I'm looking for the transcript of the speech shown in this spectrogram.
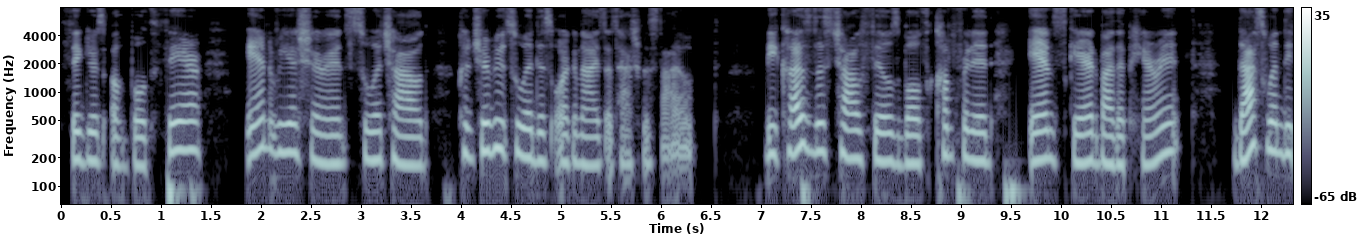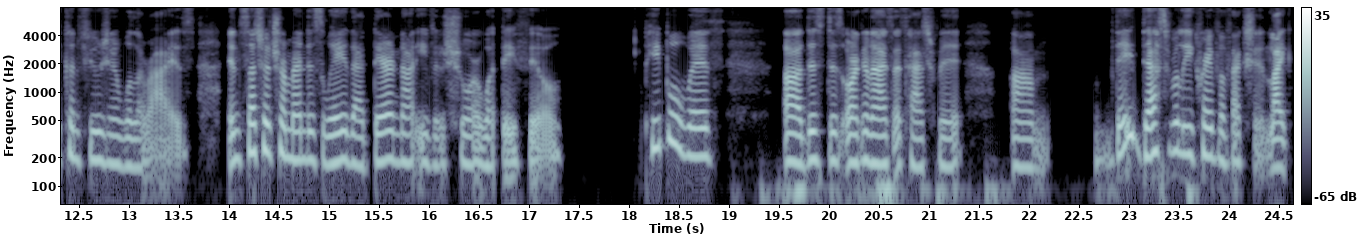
figures of both fear and reassurance to a child contribute to a disorganized attachment style. Because this child feels both comforted and scared by the parent, that's when the confusion will arise in such a tremendous way that they're not even sure what they feel. People with uh, this disorganized attachment, um, they desperately crave affection. Like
